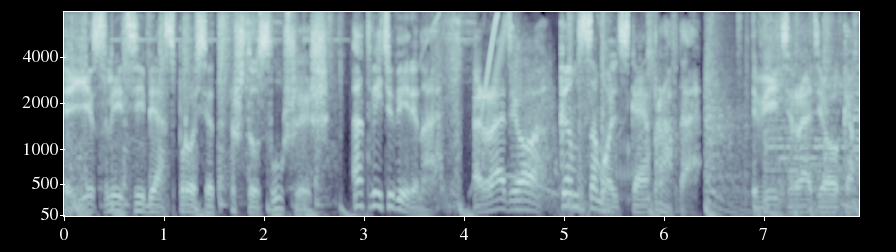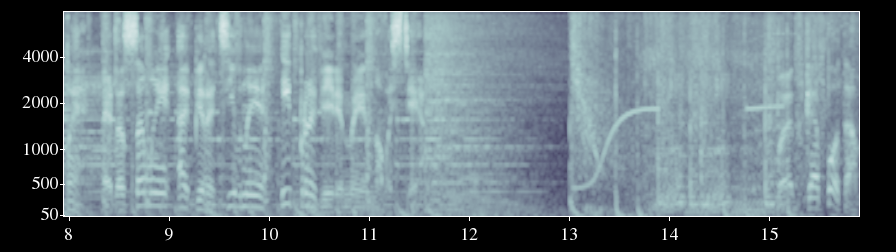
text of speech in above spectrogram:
Если тебя спросят, что слушаешь, ответь уверенно. Радио «Комсомольская правда». Ведь Радио КП – это самые оперативные и проверенные новости. Под капотом.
